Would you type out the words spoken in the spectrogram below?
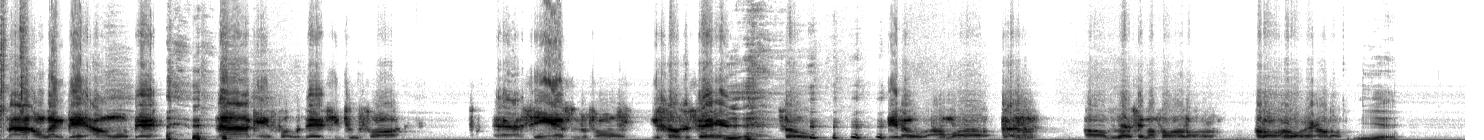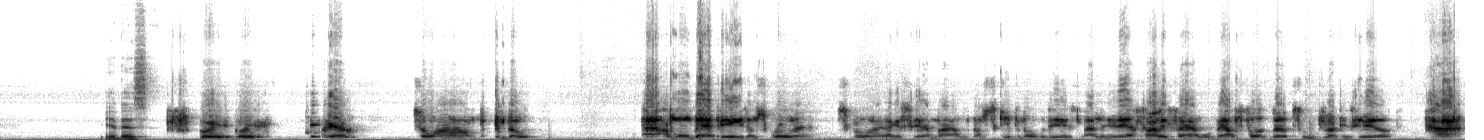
Nah, I don't like that. I don't want that. Nah, I can't fuck with that. She too far. Uh, she ain't answering the phone. You know what I'm saying? Yeah. So, you know, I'm uh, um, you gotta say my phone. Hold on, hold on, hold on, hold on, hold on. yeah, yeah. That's Go ahead, go ahead. Yeah. So, um, you know, I, I'm on Backpage. I'm scrolling, scrolling. Like I said, I'm not, I'm, I'm skipping over this. I look at that. I finally found one, man. I'm fucked up too, drunk as hell, hot.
